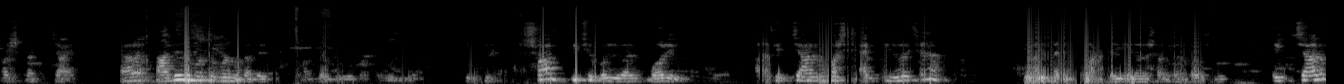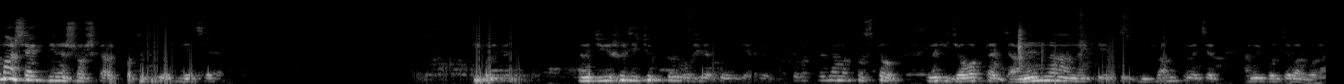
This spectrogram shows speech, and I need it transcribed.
সংস্কার চায়। তারা তাদের মতো করে তাদের কথা বলবে। কিন্তু সব কিছু বলবার পরেও আজকে চার মাস একদিন হয়েছে না? এই চার মাস একদিনের সংস্কার কতটুকু কি বলবেন আমি জিজ্ঞেস করছি, চুপ করে বসে বুঝতে পারছেন আমার প্রশ্ন। নাকি জবাবটা জানেন না? নাকি একটু বিভ্রান্ত হয়েছেন? আমি বলতে পারব না।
